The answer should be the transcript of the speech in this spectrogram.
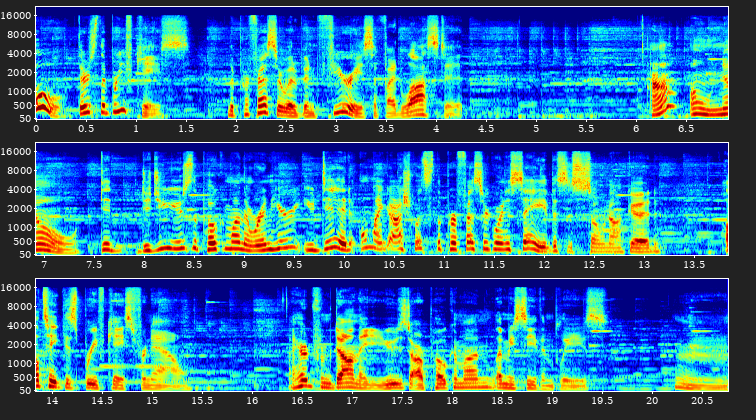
Oh, there's the briefcase. The professor would have been furious if I'd lost it. Huh? Oh no. Did did you use the Pokemon that were in here? You did? Oh my gosh, what's the professor going to say? This is so not good. I'll take this briefcase for now. I heard from Dawn that you used our Pokemon. Let me see them, please. Hmm.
